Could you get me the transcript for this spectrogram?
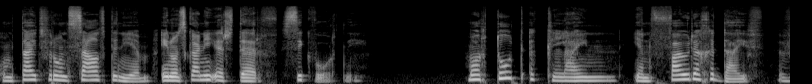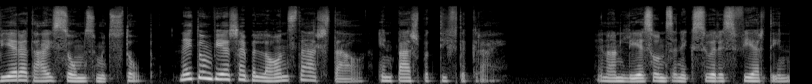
om tyd vir onsself te neem en ons kan nie eers durf siek word nie. Maar tot 'n klein, eenvoudige duif weet dat hy soms moet stop, net om weer sy balans te herstel en perspektief te kry. En dan lees ons in Eksodus 14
